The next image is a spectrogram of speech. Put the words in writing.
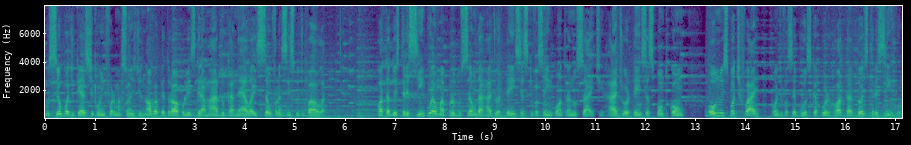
O seu podcast com informações de Nova Petrópolis, Gramado, Canela e São Francisco de Paula. Rota 235 é uma produção da Rádio Hortências que você encontra no site radiohortências.com ou no Spotify, onde você busca por Rota 235.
